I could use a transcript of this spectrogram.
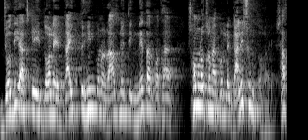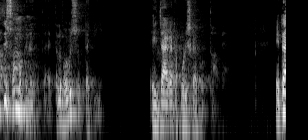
যদি আজকে এই দলে দায়িত্বহীন কোন রাজনৈতিক নেতার কথা সমালোচনা করলে গালি শুনতে হয়, শাস্তির সম্মুখীন হতে হয়, তাহলে ভবিষ্যৎটা কি? এই জায়গাটা পরিষ্কার করতে হবে। এটা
